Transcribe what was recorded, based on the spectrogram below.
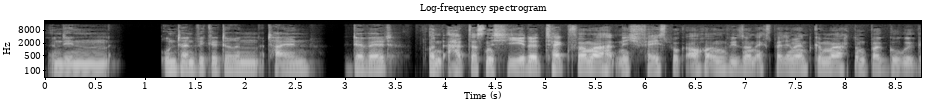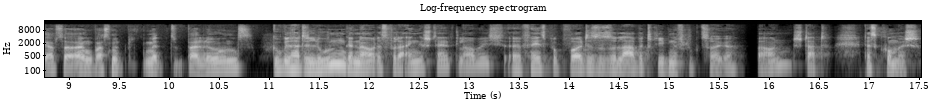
in den unterentwickelteren Teilen der Welt. Und hat das nicht jede Tech-Firma, hat nicht Facebook auch irgendwie so ein Experiment gemacht? Und bei Google gab es da irgendwas mit, mit Balloons? Google hatte Loon, genau, das wurde eingestellt, glaube ich. Äh, Facebook wollte so solarbetriebene Flugzeuge bauen, statt. Das ist komisch,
